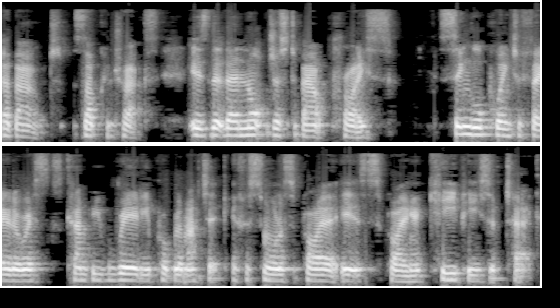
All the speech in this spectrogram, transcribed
about subcontracts is that they're not just about price. Single point of failure risks can be really problematic if a smaller supplier is supplying a key piece of tech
